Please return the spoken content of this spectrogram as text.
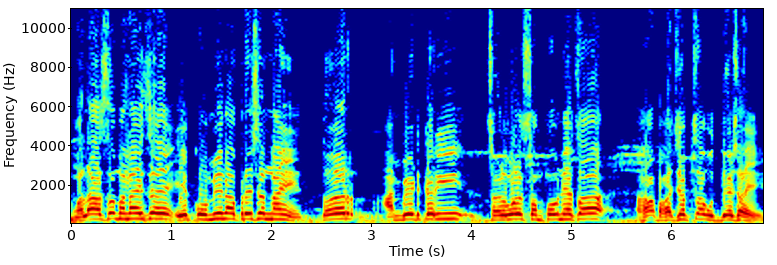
मला असं म्हणायचं आहे एक कोमिंग ऑपरेशन नाही तर आंबेडकरी चळवळ संपवण्याचा हा भाजपचा उद्देश आहे.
